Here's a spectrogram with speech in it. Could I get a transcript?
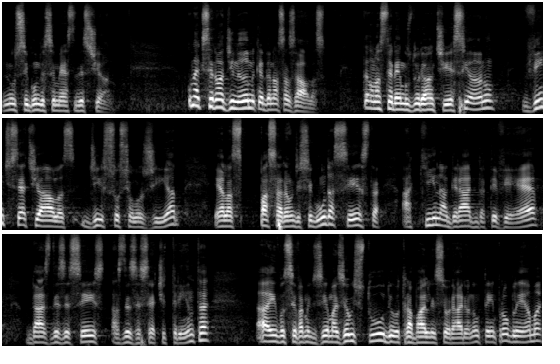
no segundo semestre deste ano. Como é que será a dinâmica das nossas aulas? Então, nós teremos durante esse ano 27 aulas de Sociologia, elas passarão de segunda a sexta aqui na grade da TVE, das 16 às 17h30. Aí você vai me dizer, mas eu estudo, eu trabalho nesse horário, não tem problema.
